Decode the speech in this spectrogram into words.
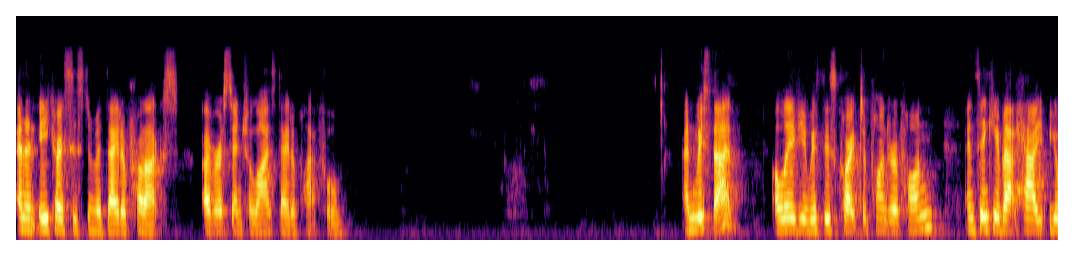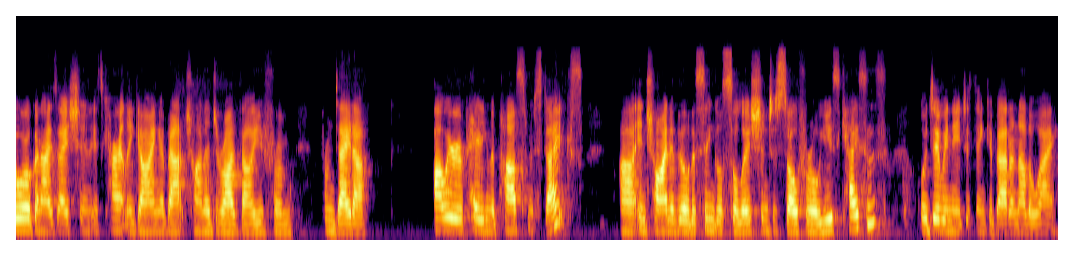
and an ecosystem of data products over a centralized data platform. And with that, I'll leave you with this quote to ponder upon and thinking about how your organisation is currently going about trying to derive value from, from data. Are we repeating the past mistakes uh, in trying to build a single solution to solve for all use cases? Or do we need to think about another way?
